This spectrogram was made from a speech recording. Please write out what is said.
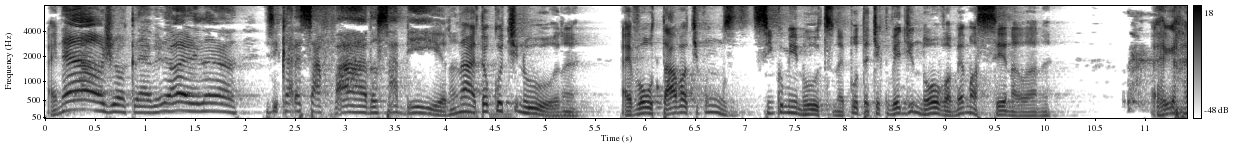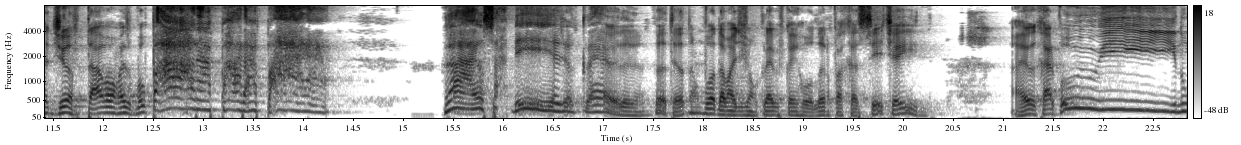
Aí, não, João Kleber, olha, não, esse cara é safado, eu sabia. Não, então continua, né? Aí voltava tipo uns 5 minutos, né? Puta, tinha que ver de novo a mesma cena lá, né? Aí adiantava um pouco. Para, para, para! Ah, eu sabia, João Kleber. Puta, eu não vou dar mais de João Kleber ficar enrolando pra cacete. Aí, aí o cara, ui, não,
